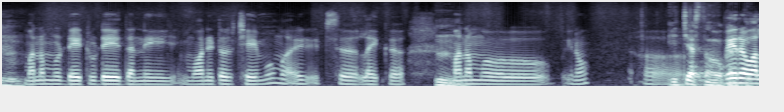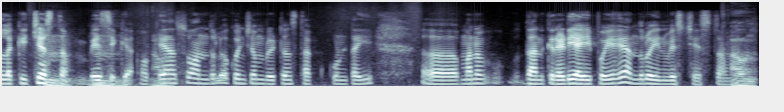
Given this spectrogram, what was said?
మనము డే టు డే దాన్ని మానిటర్ చేయము. ఇట్స్ లైక్ మనము యూనో ఇచ్చేస్తాం వేరే. వాళ్ళకి ఇచ్చేస్తాం బేసిక్గా. ఓకే? సో అందులో కొంచెం రిటర్న్స్ తక్కువ ఉంటాయి మనం దానికి రెడీ అయిపోయి అందులో ఇన్వెస్ట్ చేస్తాం.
